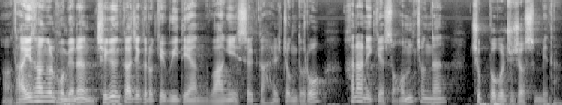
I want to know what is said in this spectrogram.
어, 다윗 왕을 보면은 지금까지 그렇게 위대한 왕이 있을까 할 정도로 하나님께서 엄청난 축복을 주셨습니다.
